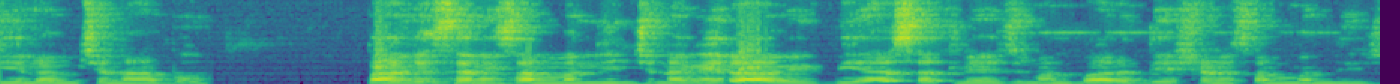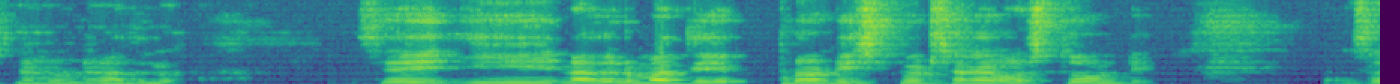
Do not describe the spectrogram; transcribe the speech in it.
జీలం చినాబ్ పాకిస్తాన్కి సంబంధించినవి రావి బియాస్ అట్లేజ్ మన భారతదేశానికి సంబంధించినటువంటి నదులు. సో ఈ నదుల మధ్య ఎప్పుడూ డిస్ప్యూట్స్ అనేవి వస్తూ ఉంటాయి. సో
